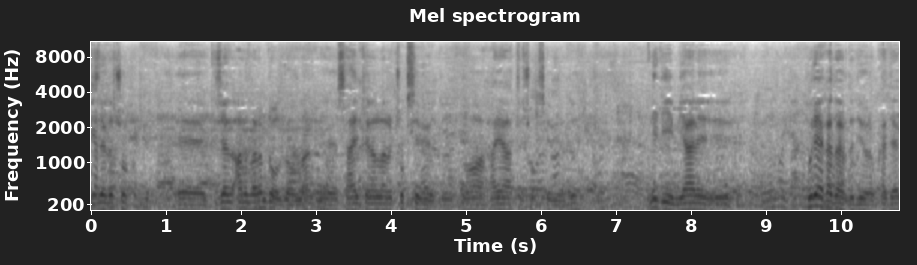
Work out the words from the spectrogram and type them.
bizlerde çok e, güzel anılarım da oldu ondan. E, sahil kenarlarını çok seviyordu, doğa, hayatı çok seviyordu. ne diyeyim yani e, buraya kadardı diyorum kader.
